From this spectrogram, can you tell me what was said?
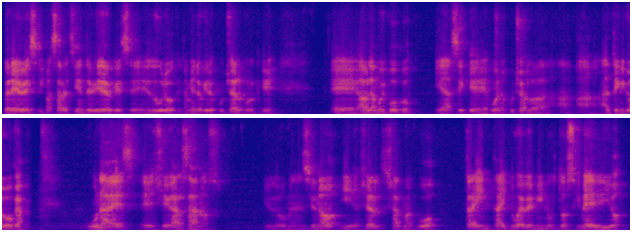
breves y pasar al siguiente video, que es eh, duro, que también lo quiero escuchar porque habla muy poco y así que es bueno escucharlo al técnico de Boca. Una es llegar sanos, que lo mencionó, y ayer Shatman jugó 39 minutos y medio.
